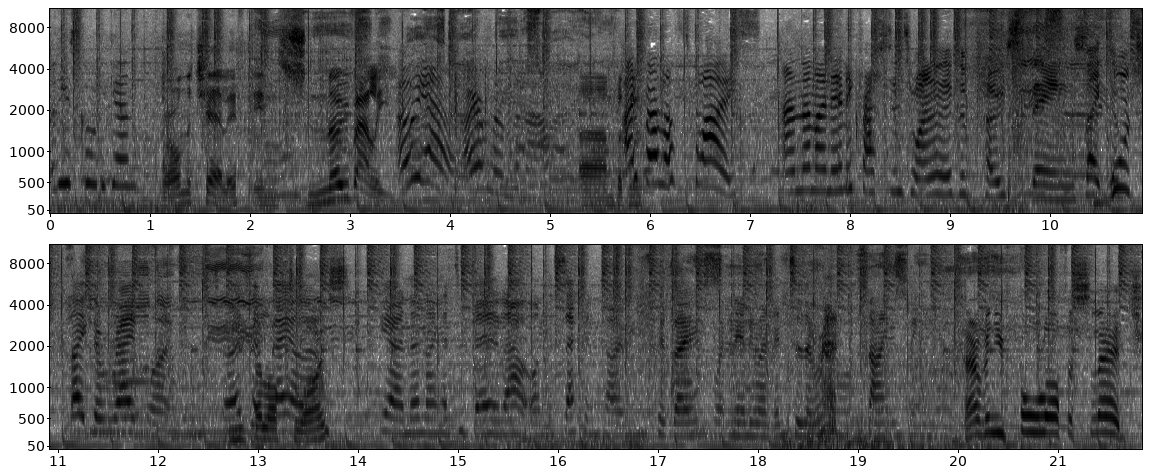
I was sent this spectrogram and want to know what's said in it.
What are these called again? We're on the chairlift in Snow Valley. Oh yeah, I remember now. Um, but I fell off twice, and then I nearly crashed into one of the post things, like the, What? like the red one. So you fell off bail out. twice. Yeah, and then I had to bail out on the second time because I nearly went into the red sign thing. How can you fall off a sledge?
